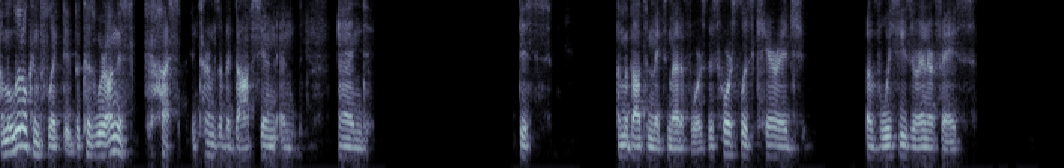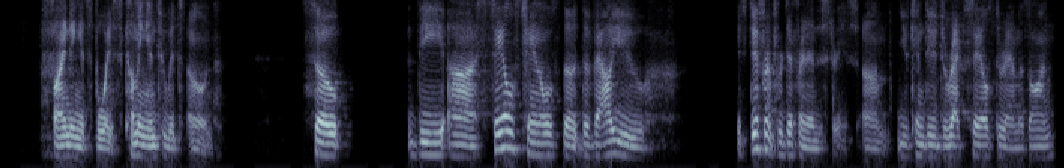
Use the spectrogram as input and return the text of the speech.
I'm a little conflicted because we're on this cusp in terms of adoption and and this I'm about to mix metaphors. This horseless carriage of voice user interface finding its voice, coming into its own. So the uh, sales channels, the the value, it's different for different industries. Um, you can do direct sales through Amazon.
